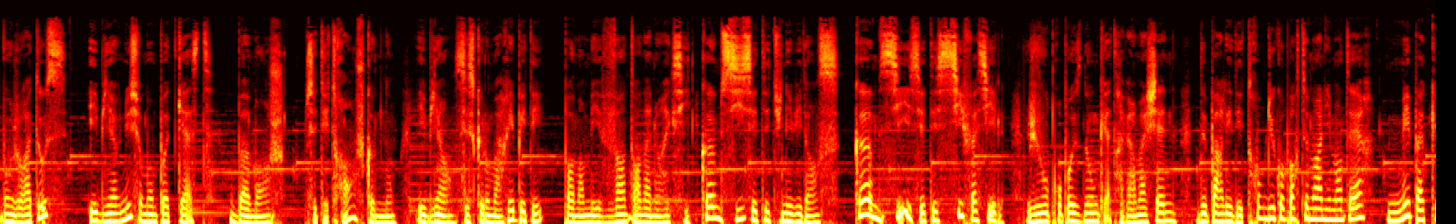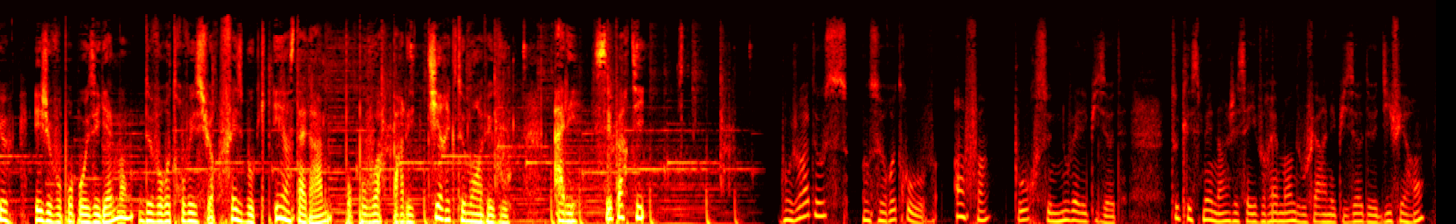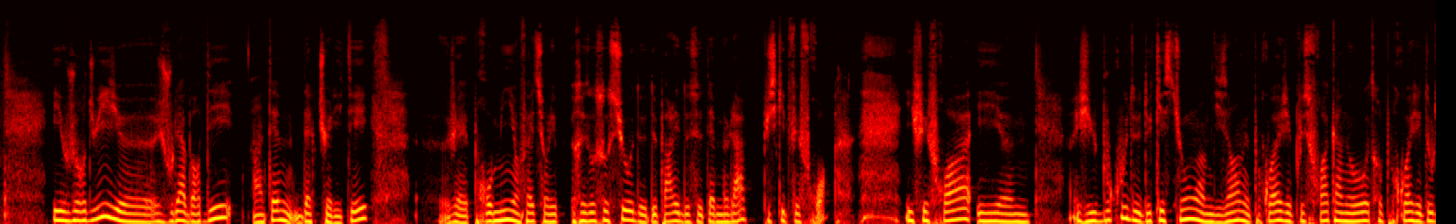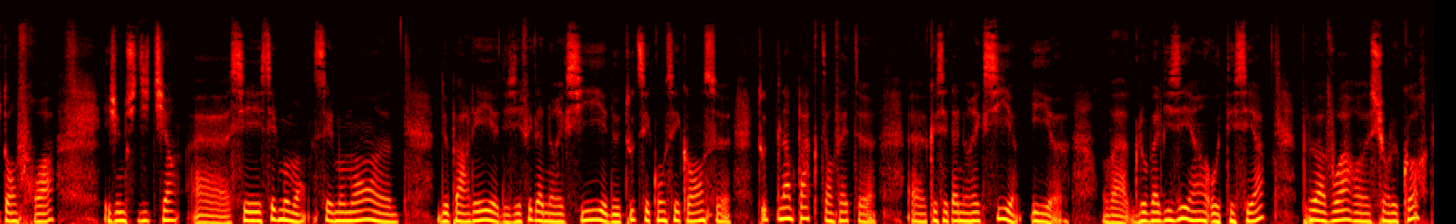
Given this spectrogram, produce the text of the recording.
Bonjour à tous et bienvenue sur mon podcast. Bah manche, c'est étrange comme nom. Eh bien, c'est ce que l'on m'a répété pendant mes 20 ans d'anorexie. Comme si c'était une évidence. Comme si c'était si facile. Je vous propose donc à travers ma chaîne de parler des troubles du comportement alimentaire, mais pas que. Et je vous propose également de vous retrouver sur Facebook et Instagram pour pouvoir parler directement avec vous. Allez, c'est parti Bonjour à tous, on se retrouve enfin pour ce nouvel épisode. Toutes les semaines, hein, j'essaye vraiment de vous faire un épisode différent. Et aujourd'hui, euh, je voulais aborder un thème d'actualité. Euh, j'avais promis en fait sur les réseaux sociaux de, parler de ce thème-là, puisqu'il fait froid. Il fait froid et euh, j'ai eu beaucoup de, questions en me disant mais pourquoi j'ai plus froid qu'un autre, pourquoi j'ai tout le temps froid? Et je me suis dit tiens, euh, c'est le moment, c'est le moment euh, de parler des effets de l'anorexie et de toutes ses conséquences, euh, tout l'impact en fait que cette anorexie et on va globaliser hein, au TCA peut avoir sur le corps.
